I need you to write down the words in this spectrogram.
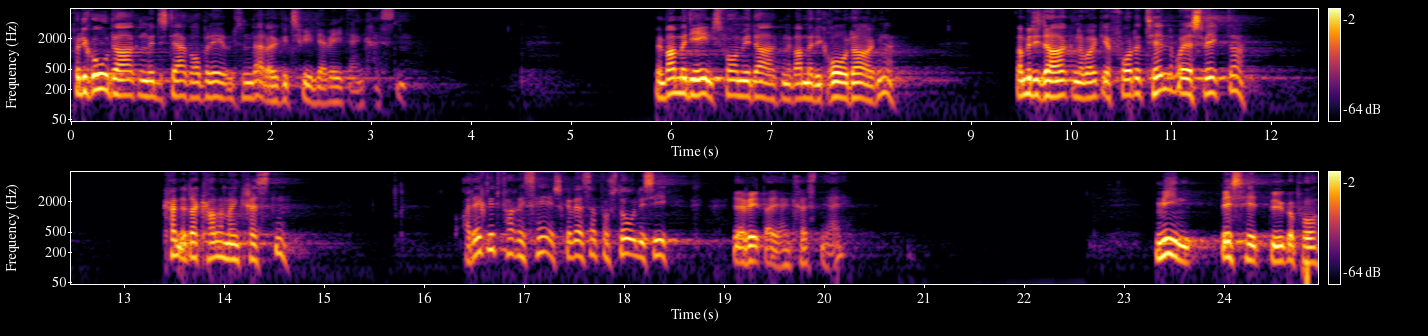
På de gode dage med de stærke oplevelser, der er der ikke tvivl, jeg ved, at jeg er en kristen. Men hvad med de ensformige dagene? Hvad med de grå dagene? Hvad med de dagene, hvor jeg ikke får det til, hvor jeg svigter? Kan jeg da kalde mig en kristen? Og det er ikke lidt farisæisk at være så påståelig og sige, jeg ved, at jeg er en kristen, jeg. Min vidshed bygger på,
